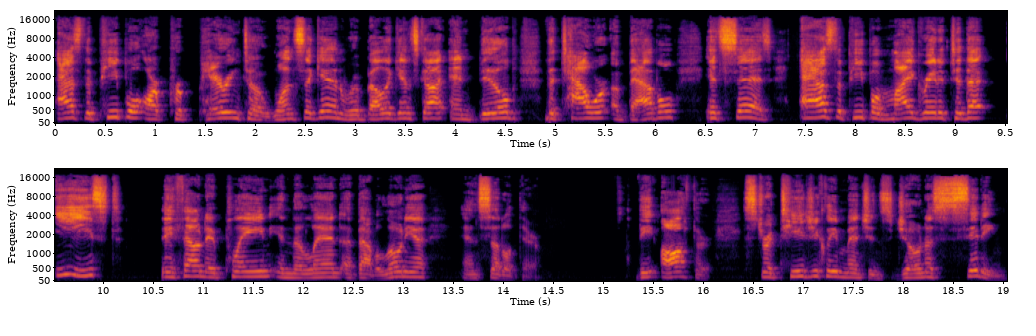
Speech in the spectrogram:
as the people are preparing to once again rebel against God and build the Tower of Babel, it says, as the people migrated to the east, they found a plain in the land of Babylonia and settled there the author strategically mentions Jonah sitting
